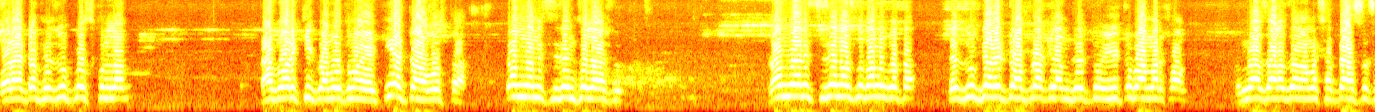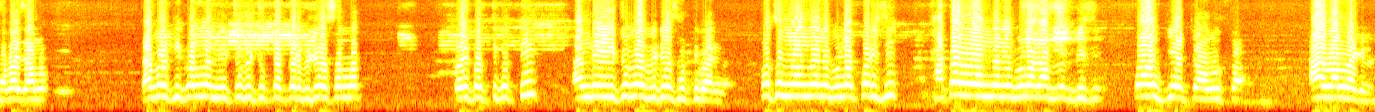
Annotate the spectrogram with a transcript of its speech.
পরে একটা ফেসবুক পেজ খুললাম। তারপরে কি খবর তোমাকে? কি একটা অবস্থা? রমজানের সিজন চলে আসো রমজানের সিজন আসলো ভালো কথা। ফেসবুকটা একটু আপ রাখলাম, যেহেতু ইউটিউবে আমার শখ। তোমরা যারা যারা আমার সাথে আসছো সবাই জানো। তারপর কি করলাম? ইউটিউবে টুকটাক করে ভিডিও ছাড়লাম। ওই করতে করতে আমি ইউটিউবে ভিডিও ছাড়তে পারি না। প্রথম রমজানে ব্লগ করেছি, সাতারো রমজানে ব্লগ আপলোড দিয়েছি। ওয়াও, কি একটা অবস্থা। আর ভালো লাগে না।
